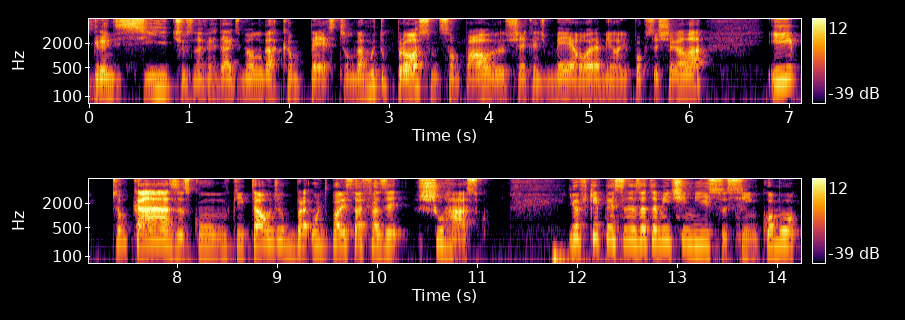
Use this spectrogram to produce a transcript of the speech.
grandes sítios, na verdade, não é um lugar campestre, é um lugar muito próximo de São Paulo, chega de meia hora, meia hora e pouco você chega lá. E são casas com quintal onde o, onde o paulista vai fazer churrasco. E eu fiquei pensando exatamente nisso, assim, como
